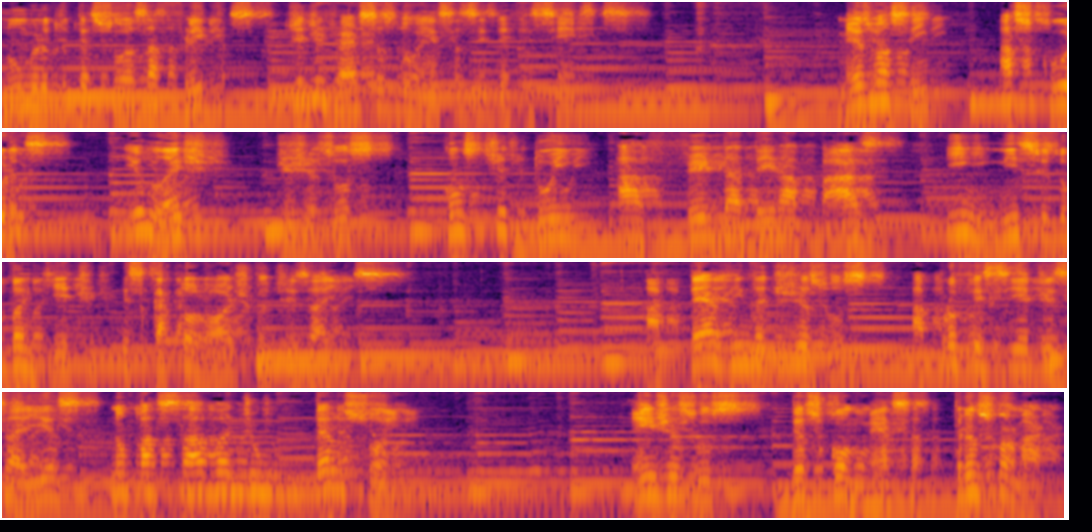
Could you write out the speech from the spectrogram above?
número de pessoas aflitas de diversas doenças e deficiências. Mesmo assim, as curas e o lanche de Jesus constituem a verdadeira base e início do banquete escatológico de Isaías. Até a vinda de Jesus, a profecia de Isaías não passava de um belo sonho. Em Jesus, Deus começa a transformar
